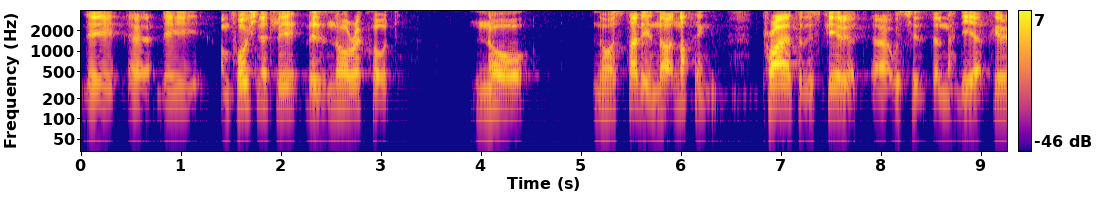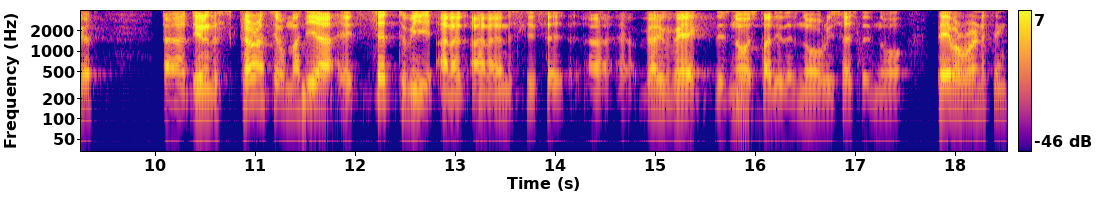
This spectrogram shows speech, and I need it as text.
the, the, unfortunately, there's no record, no, no study, no, nothing prior to this period, uh, which is the Mahdiya period. Uh, during this currency of Mahdiya, it's said to be, and I, and I honestly say, uh, very vague. There's no study, there's no research, there's no paper or anything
